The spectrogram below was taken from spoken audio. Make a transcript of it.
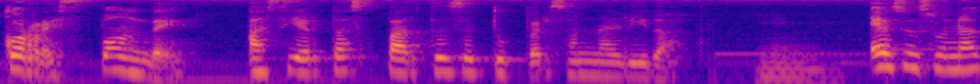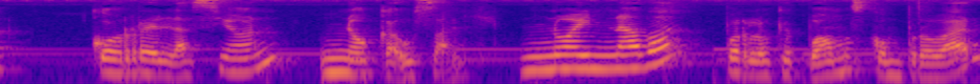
corresponde a ciertas partes de tu personalidad. Mm. Eso es una correlación no causal. No hay nada por lo que podamos comprobar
